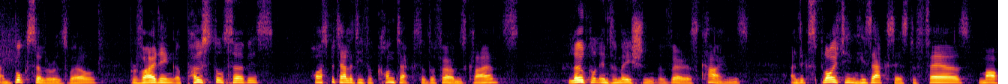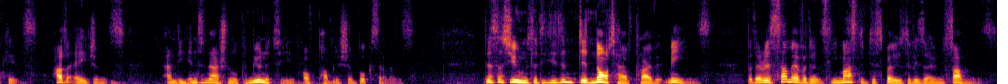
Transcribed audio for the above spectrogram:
and bookseller as well, providing a postal service, hospitality for contacts of the firm's clients, local information of various kinds, and exploiting his access to fairs, markets, other agents, and the international community of publisher booksellers. This assumes that he did not have private means, but there is some evidence he must have disposed of his own funds.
